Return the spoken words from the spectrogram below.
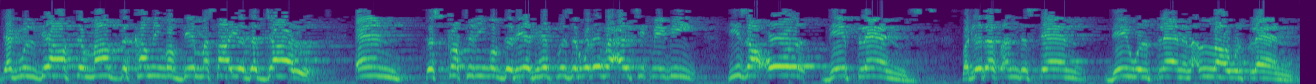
that will thereafter mark the coming of their Messiah Dajjal, and the slaughtering of the red heifers and whatever else it may be. These are all their plans. But let us understand, they will plan and Allah will plan.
